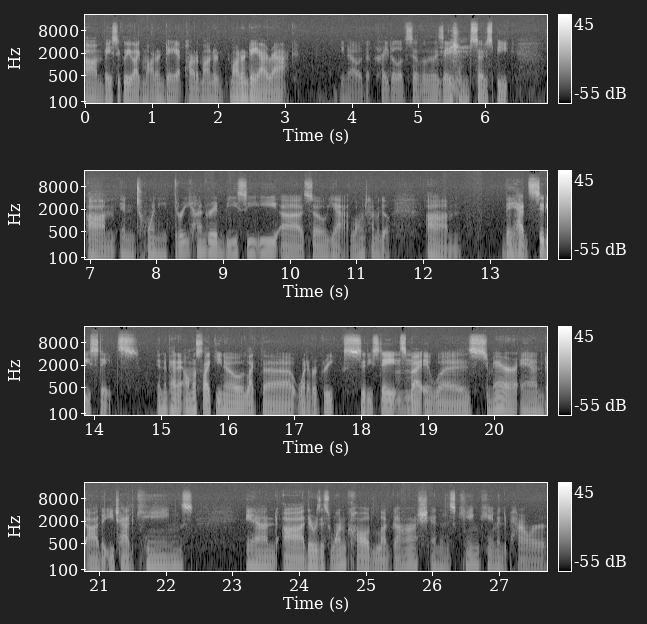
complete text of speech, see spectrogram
Um, basically like modern day part of modern modern day Iraq you know the cradle of civilization so to speak um, in 2300 BCE uh, so yeah a long time ago. Um, they had city states independent almost like you know like the whatever greek city states Mhm. but it was sumer and uh, they each had kings and uh, there was this one called lagash and then this king came into power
